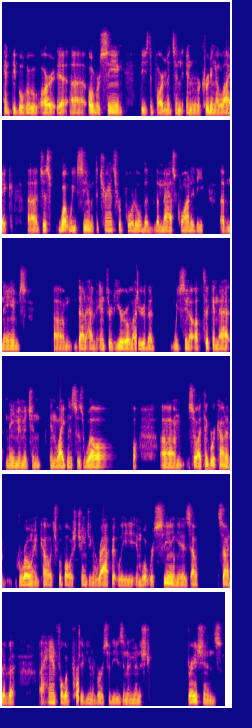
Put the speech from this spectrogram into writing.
and people who are uh, overseeing these departments and, and recruiting alike. Uh, just what we've seen with the transfer portal, the the mass quantity of names um, that have entered here over last year, that we've seen an uptick in that name, image, and, and likeness as well. Um, so I think we're kind of growing. College football is changing rapidly, and what we're seeing is outside of a, a handful of proactive universities and administrations,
